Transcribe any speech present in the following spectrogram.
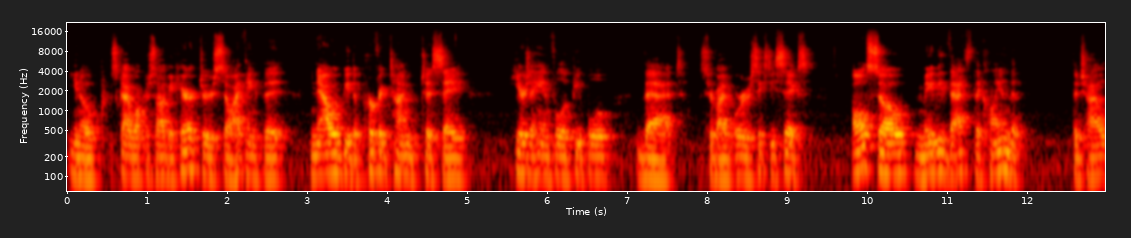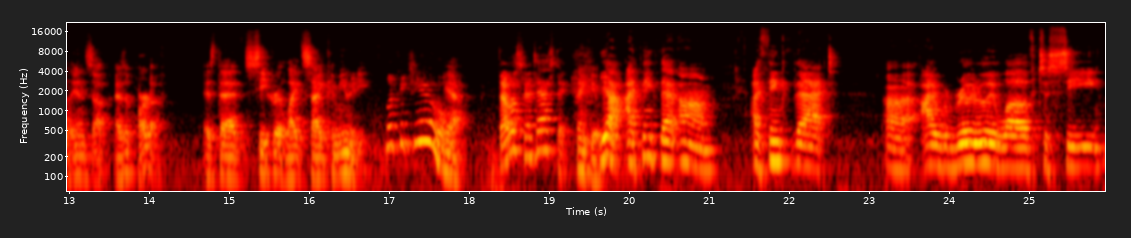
you know, Skywalker Saga characters. So I think that now would be the perfect time to say, here's a handful of people that survived Order sixty six. Also, maybe that's the clan that the child ends up as a part of, is that secret light side community. Look at you. Yeah, that was fantastic. thank you. Yeah, I think that um, I think that uh, I would really, really love to see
